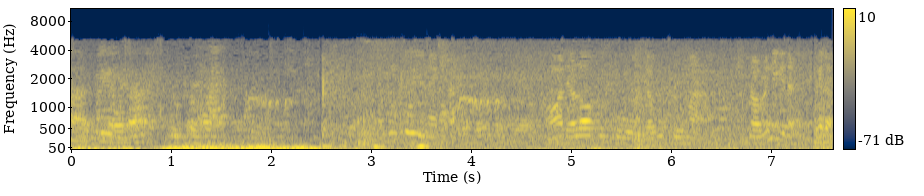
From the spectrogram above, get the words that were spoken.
าคุณครูอยู่ไหนครับ อ๋อ เดี๋ยวรอคุณครู เดี๋ยวคุณครูมา เราไม่นี่ก็ได้ก็ได้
